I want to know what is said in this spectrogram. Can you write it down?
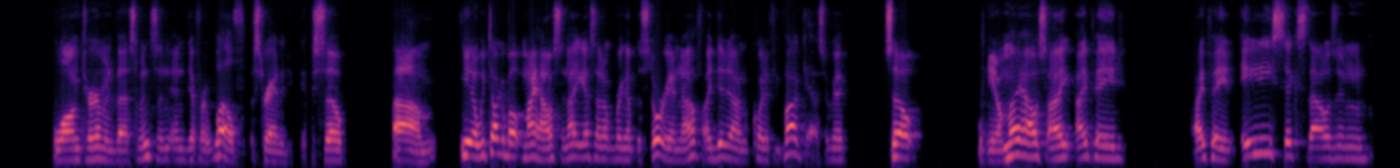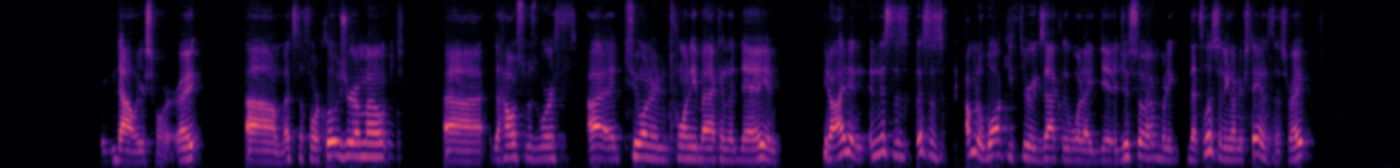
long term investments and, and different wealth strategies. So, um, you know, we talk about my house, and I guess I don't bring up the story enough. I did it on quite a few podcasts. Okay, so you know, my house, I I paid, I paid eighty six thousand dollars for it, right? Um, that's the foreclosure amount. Uh, the house was worth uh, 220 back in the day, and you know, I didn't. And this is this is I'm going to walk you through exactly what I did, just so everybody that's listening understands this, right?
